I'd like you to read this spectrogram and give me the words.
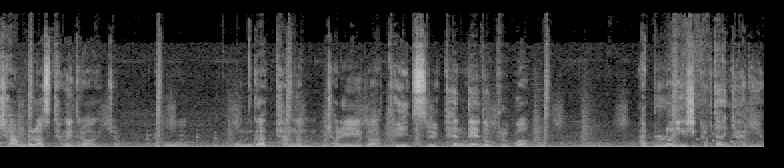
차음 글라스 당연히 들어가겠죠. 그리고 온갖 방음 처리가 돼 있을 텐데도 불구하고 아 물론 이게 시끄럽다는 게 아니에요.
